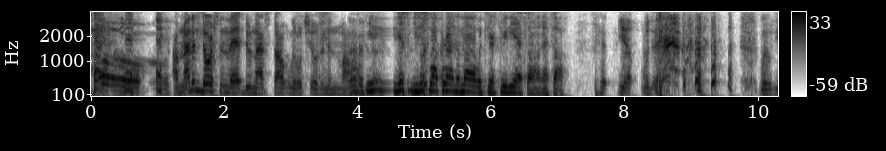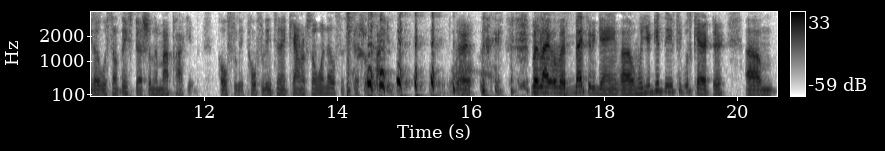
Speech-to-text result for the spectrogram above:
oh, I'm not endorsing that. Do not stalk little children in malls. You, you just you just but, walk around the mall with your 3ds on. That's all. Yep. With, with, you know, with something special in my pocket. Hopefully, hopefully to encounter someone else's special pocket. but like, but back to the game. Uh, when you get these people's character, um,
